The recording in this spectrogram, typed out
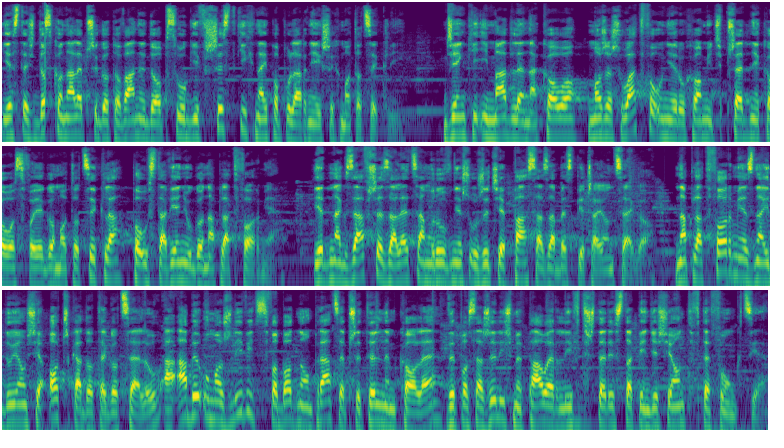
jesteś doskonale przygotowany do obsługi wszystkich najpopularniejszych motocykli. Dzięki imadle na koło możesz łatwo unieruchomić przednie koło swojego motocykla po ustawieniu go na platformie. Jednak zawsze zalecam również użycie pasa zabezpieczającego. Na platformie znajdują się oczka do tego celu, a aby umożliwić swobodną pracę przy tylnym kole, wyposażyliśmy PowerLift 450 w tę funkcję.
